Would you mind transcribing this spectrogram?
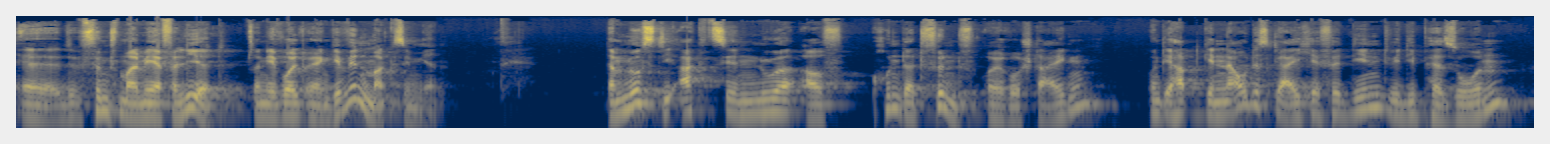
äh, fünfmal mehr verliert, sondern ihr wollt euren Gewinn maximieren. Dann muss die Aktie nur auf 105 Euro steigen und ihr habt genau das gleiche verdient wie die Person,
